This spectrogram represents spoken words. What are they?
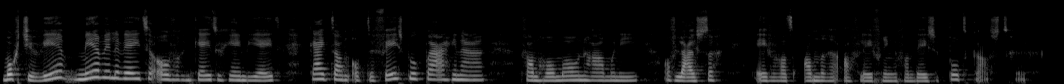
Mocht je weer meer willen weten over een ketogeen dieet, kijk dan op de Facebookpagina van Hormoonharmonie of luister even wat andere afleveringen van deze podcast terug.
